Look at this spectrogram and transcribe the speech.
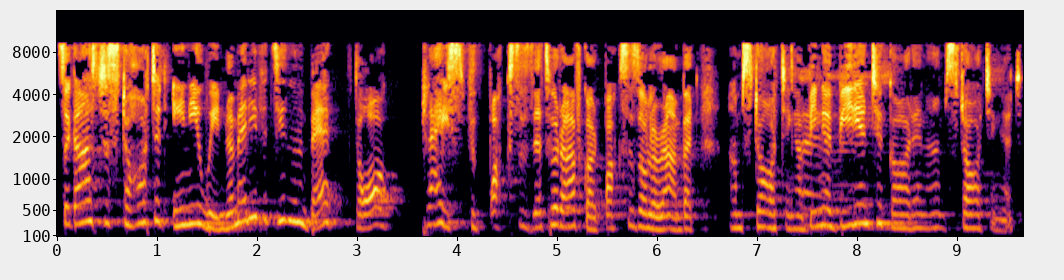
So guys, just start it anywhere, no matter if it's in the back dark place with boxes. That's what I've got, boxes all around, but I'm starting. I'm being obedient to God and I'm starting it.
